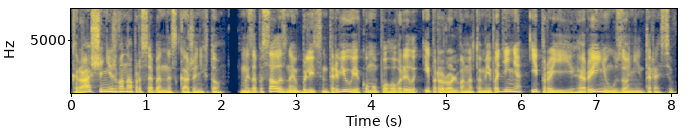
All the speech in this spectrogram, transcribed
краще, ніж вона про себе не скаже ніхто. Ми записали з нею бліц інтерв'ю, в якому поговорили і про роль в анатомії падіння, і про її героїню у зоні інтересів.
